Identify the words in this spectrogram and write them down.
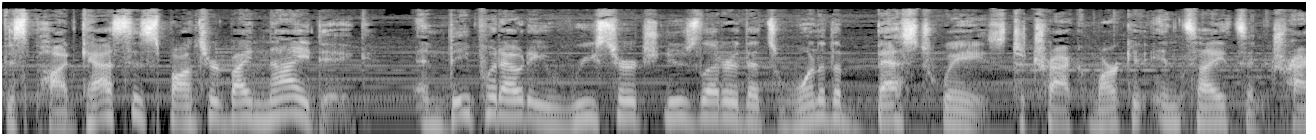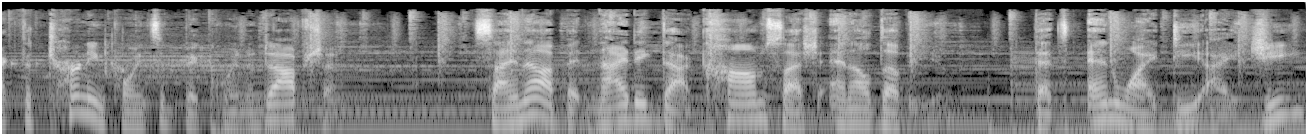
This podcast is sponsored by NYDIG and they put out a research newsletter that's one of the best ways to track market insights and track the turning points of Bitcoin adoption. Sign up at NYDIG.com slash NLW. That's N-Y-D-I-G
